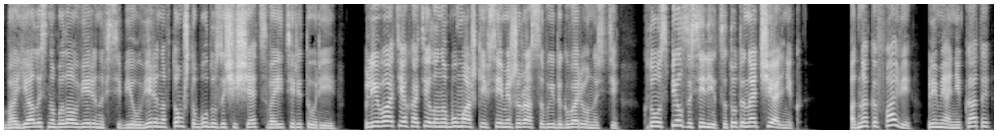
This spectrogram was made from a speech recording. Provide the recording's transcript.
Боялась, но была уверена в себе, уверена в том, что буду защищать свои территории. Плевать я хотела на бумажки и все межрасовые договоренности. Кто успел заселиться, тот и начальник. Однако Фави, племянник Каты,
